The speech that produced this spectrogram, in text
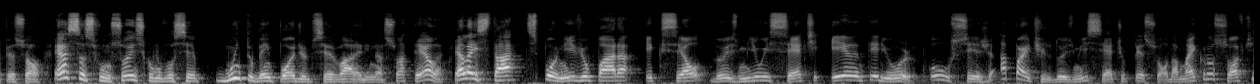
pessoal? Essas funções, como você muito bem pode observar ali na sua tela, ela está disponível para Excel 2007 e anterior, ou seja, a partir de 2007 o pessoal da Microsoft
